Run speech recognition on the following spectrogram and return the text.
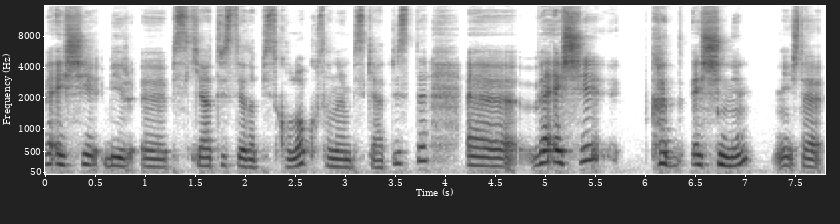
ve eşi bir e, psikiyatrist ya da psikolog sanırım psikiyatristti e, ve eşi kad, eşinin işte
